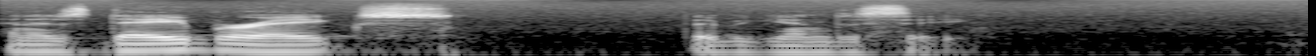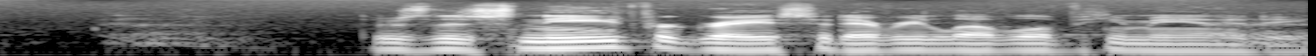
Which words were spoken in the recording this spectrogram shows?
And as day breaks, they begin to see. There's this need for grace at every level of humanity.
